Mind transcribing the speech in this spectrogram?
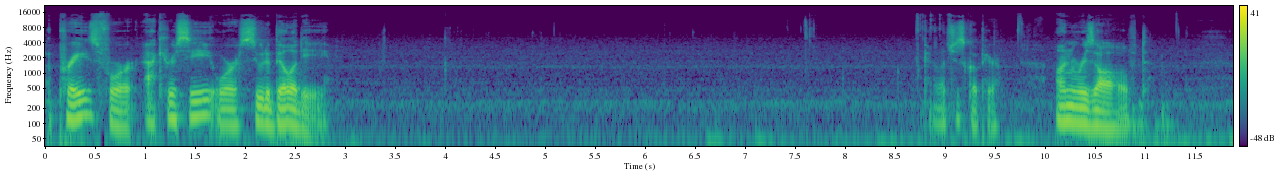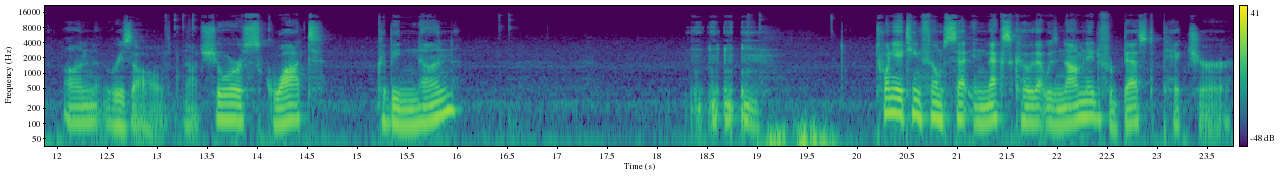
A praise for accuracy or suitability. Okay, let's just go up here. Unresolved. Unresolved. Not sure. Squat. Could be none. 2018 film set in Mexico that was nominated for Best Picture.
